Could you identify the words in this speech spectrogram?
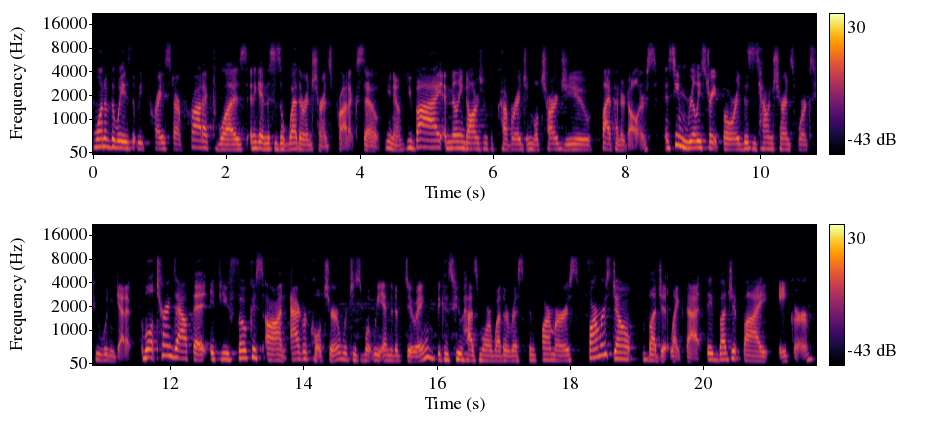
One of the ways that we priced our product was, and again, this is a weather insurance product. So, you know, you buy a million dollars worth of coverage and we'll charge you $500. It seemed really straightforward. This is how insurance works. Who wouldn't get it? Well, it turns out that if you focus on agriculture, which is what we ended up doing, because who has more weather risk than farmers? Farmers don't budget like that. They budget by acre.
